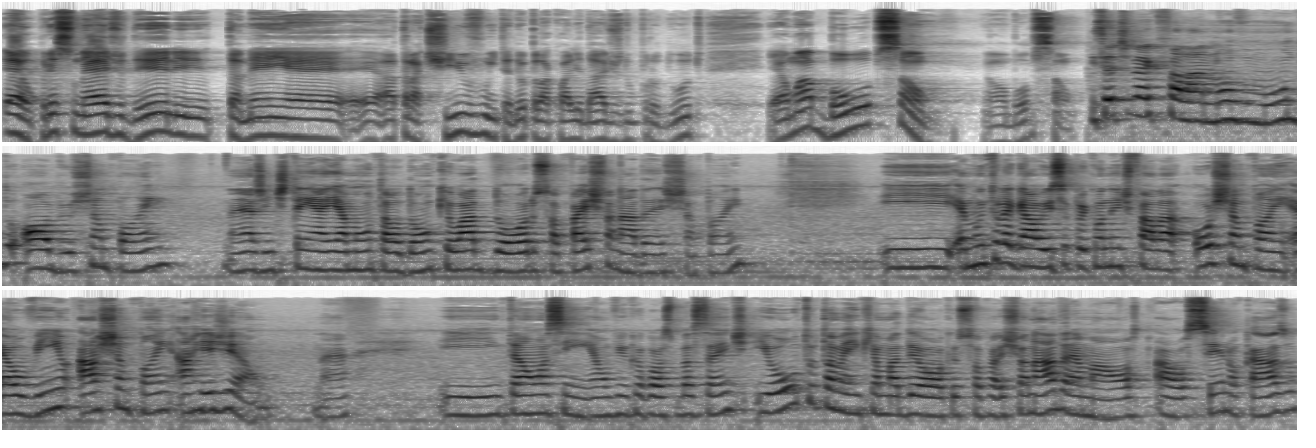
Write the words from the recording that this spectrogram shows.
é, o preço médio dele também é, é, atrativo, entendeu? Pela qualidade do produto. É uma boa opção. É uma boa opção. E se eu tiver que falar Novo Mundo, óbvio, champanhe. Né? A gente tem aí a Montaldon, que eu adoro, sou apaixonada nesse champanhe. E é muito legal isso, porque quando a gente fala o champanhe é o vinho, a champanhe a região, né? E, então, assim, é um vinho que eu gosto bastante. E outro também, que é uma DO que eu sou apaixonada, né? Uma AOC, no caso,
